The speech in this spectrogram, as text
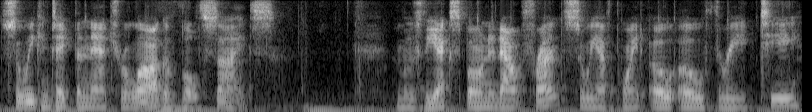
so we can take the natural log of both sides. Moves the exponent out front, so we have 0.003t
